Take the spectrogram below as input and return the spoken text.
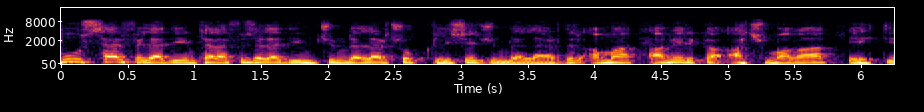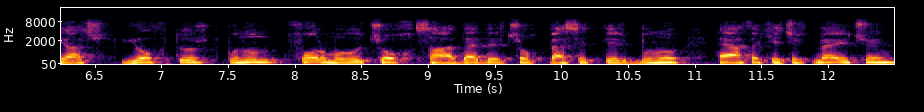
bu sərf elədiyim, tələffüz elədiyim cümlələr çox klişe cümlələrdir, amma Amerika açmağa ehtiyac yoxdur. Bunun formulu çox sadədir, çox bəsitdir. Bunu həyata keçirtmək üçün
